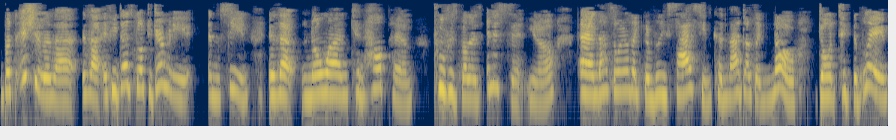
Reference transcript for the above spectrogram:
but the issue is that is that if he does go to Germany in the scene is that no one can help him prove his brother is innocent, you know? And that's one of like the really sad scenes because Mad Dog's like, no, don't take the blame.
